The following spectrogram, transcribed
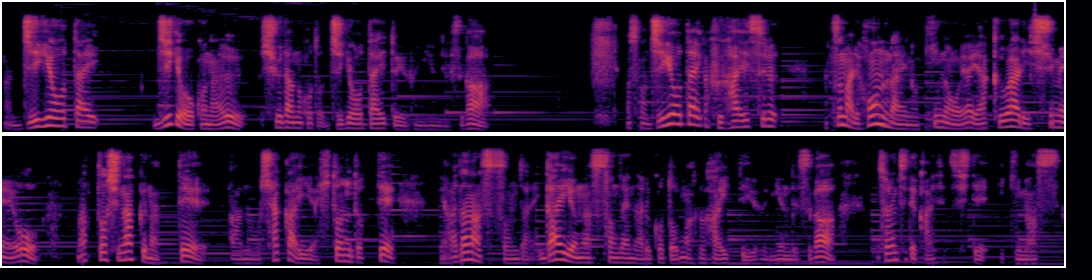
ま事業体、事業を行う集団のことを事業体というふうに言うんですが、その事業体が腐敗する、つまり本来の機能や役割、使命を全うしなくなって、あの、社会や人にとってあだなす存在、害をなす存在になることを、まあ、腐敗っていうふうに言うんですが、それについて解説していきます。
